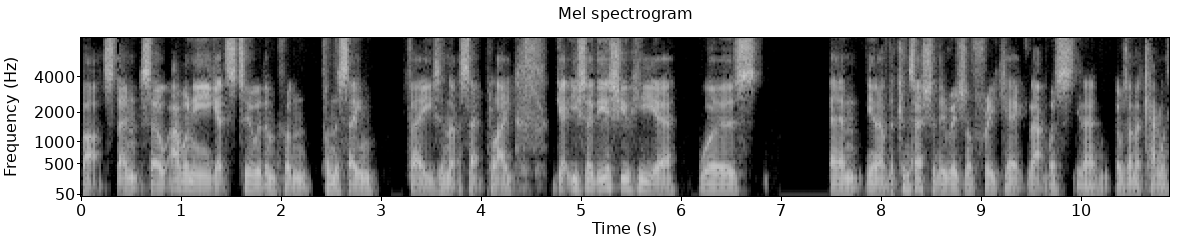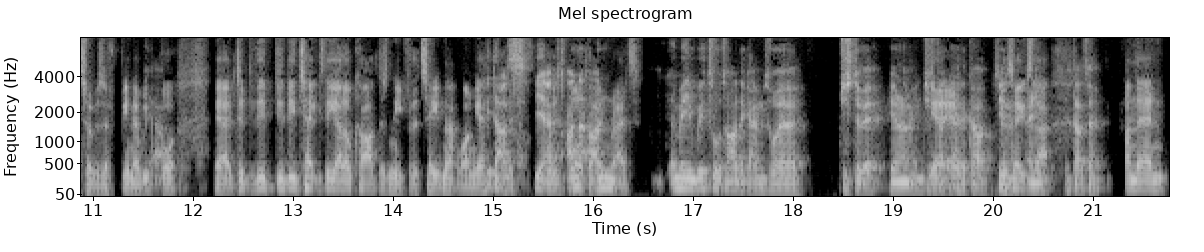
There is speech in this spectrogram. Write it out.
but then, so Awoniyi gets two of them from from the same phase in that set play. Get you say the issue here was. Um, you know, the concession of the original free kick, that was, you know, it was on a counter. It was a, you know, we Yeah. bought, yeah. Did, did, did he take the yellow card, doesn't he, for the team, that one? Yeah. He When does, it's- yeah. When it's And- and- red. I mean, we talked to other games where just do it. You know what I mean? Just Yeah, take yeah. the card. He know, takes that. It does it. And then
